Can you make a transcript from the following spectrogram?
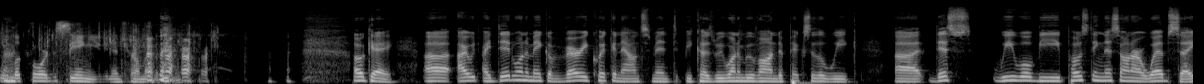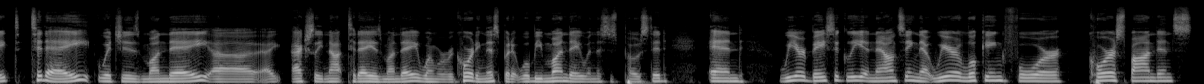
we look forward to seeing you in internal medicine. okay, uh, I I did want to make a very quick announcement because we want to move on to picks of the week. Uh, this we will be posting this on our website today, which is Monday. Uh, I, actually, not today is Monday when we're recording this, but it will be Monday when this is posted. And we are basically announcing that we are looking for correspondents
